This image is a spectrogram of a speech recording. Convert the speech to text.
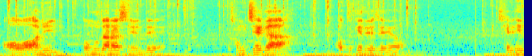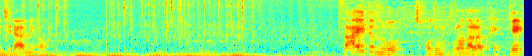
어 아니 너무 잘하시는데 정체가 어떻게 되세요? 챌린지라뇨 사이드도 저좀 뚫어달라 100개?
